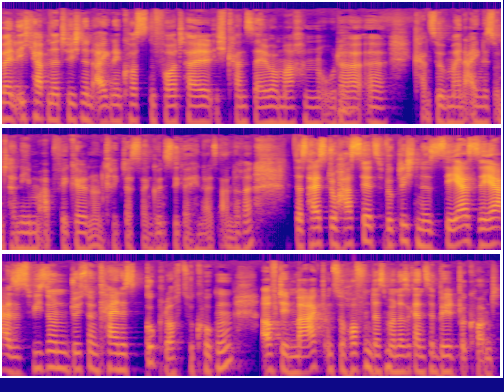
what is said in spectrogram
weil ich habe natürlich einen eigenen Kostenvorteil. Ich kann es selber machen oder äh, kann es über mein eigenes Unternehmen abwickeln und kriege das dann günstiger hin als andere. Das heißt, du hast jetzt wirklich eine sehr, sehr, also es ist wie so ein durch so ein kleines Guckloch zu gucken auf den Markt und zu hoffen, dass man das ganze Bild bekommt.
